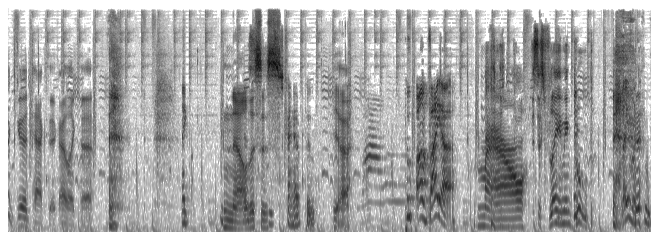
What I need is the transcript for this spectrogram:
Okay. What a good tactic. I like that. Like, no, this is, kind of poop. yeah. Poop on fire! Meow. This is flaming poop. Lemon poop.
